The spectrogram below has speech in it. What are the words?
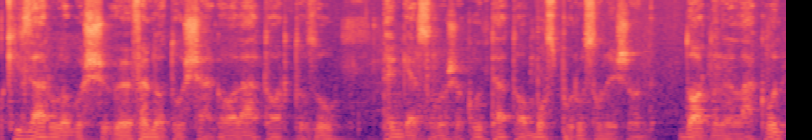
a kizárólagos fennhatósága alá tartozó tengerszorosokon, tehát a Boszporuszon és a Dardanellákon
